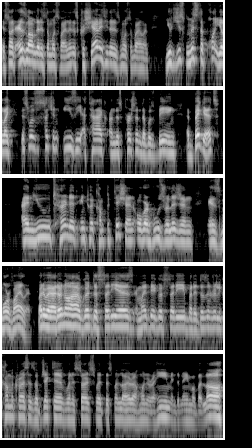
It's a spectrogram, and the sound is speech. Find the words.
it's not Islam that is the most violent, it's Christianity that is most violent. You just missed the point. You're like, this was such an easy attack on this person that was being a bigot and you turned it into a competition over whose religion is more violent. By the way, I don't know how good the study is. It might be a good study, but it doesn't really come across as objective when it starts with Bismillah ar-Rahman rahim in the name of Allah,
